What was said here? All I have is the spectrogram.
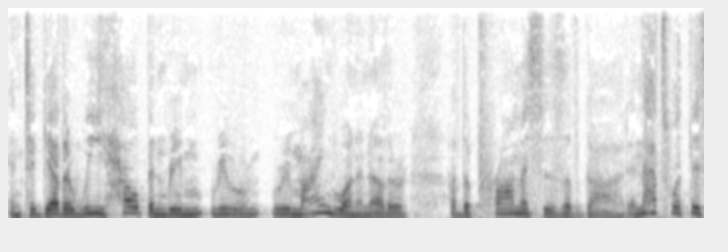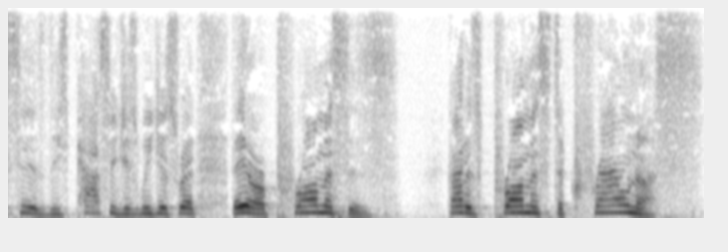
And together we help and re- re- remind one another of the promises of God. And that's what this is. These passages we just read, they are promises. God has promised to crown us,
